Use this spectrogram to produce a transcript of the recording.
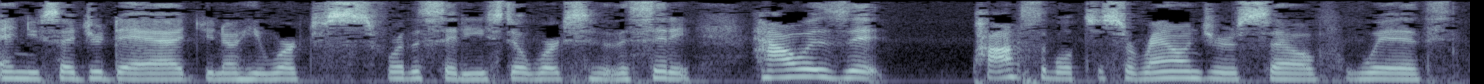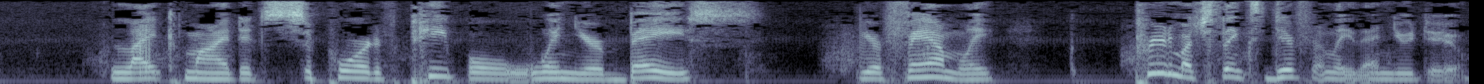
and you said your dad, you know, he works for the city, he still works for the city. How is it possible to surround yourself with like-minded, supportive people when your base, your family, pretty much thinks differently than you do.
